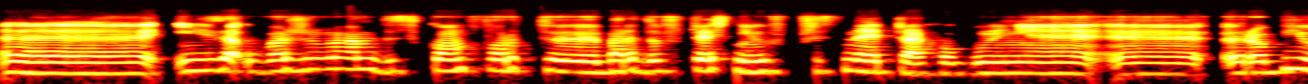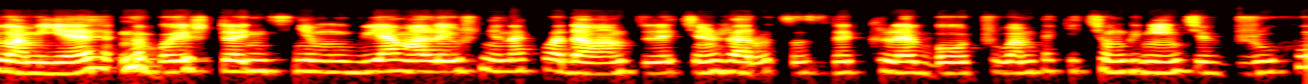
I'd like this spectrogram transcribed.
E, i zauważyłam dyskomfort e, bardzo wcześnie już przy sneczach. Ogólnie e, robiłam je, no bo jeszcze nic nie mówiłam, ale już nie nakładałam tyle ciężaru co zwykle, bo czułam takie ciągnięcie w brzuchu.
